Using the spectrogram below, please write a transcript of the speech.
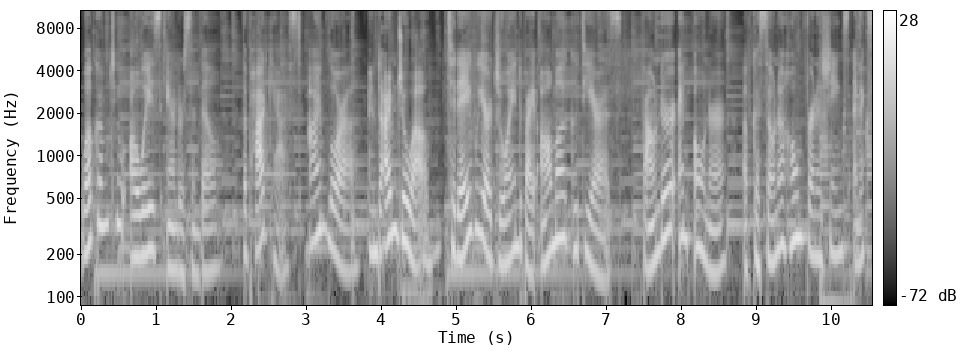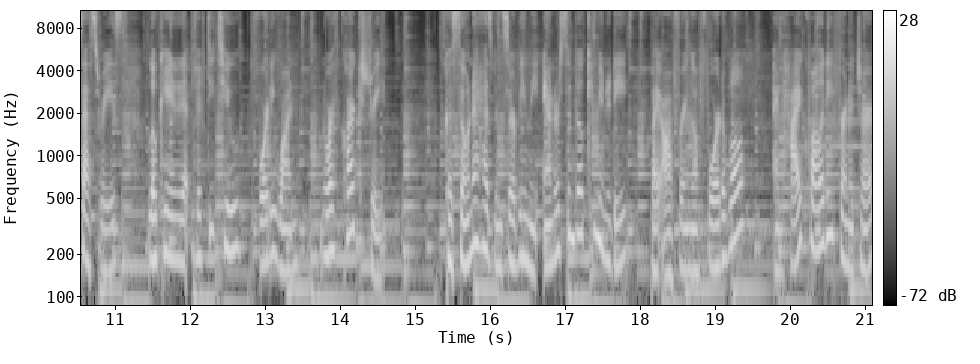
Welcome to Always Andersonville, the podcast. I'm Laura. And I'm Joelle. Today we are joined by Alma Gutierrez, founder and owner of Casona Home Furnishings and Accessories, located at 5241 North Clark Street. Casona has been serving the Andersonville community by offering affordable and high quality furniture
